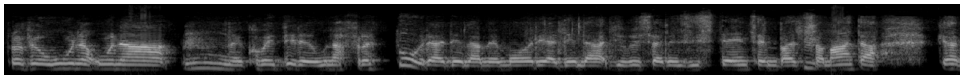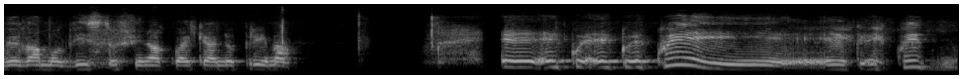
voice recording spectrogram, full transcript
proprio una, una, dire, una, frattura della memoria della, di questa resistenza imbalsamata che avevamo visto fino a qualche anno prima. E, e, e, e qui, qui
